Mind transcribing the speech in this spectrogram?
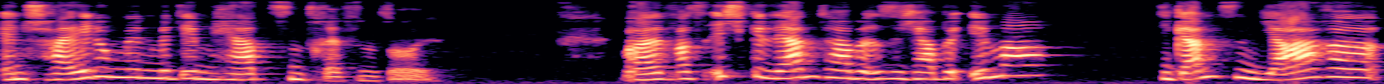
Entscheidungen mit dem Herzen treffen soll. Weil was ich gelernt habe, ist, ich habe immer die ganzen Jahre,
